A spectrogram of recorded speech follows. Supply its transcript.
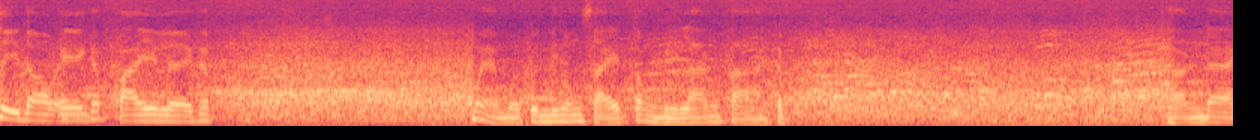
สี่ดอกเองครับไปเลยครับแม่หมวยคุณที่สงสัยต้องมีล้างตาครับ ทางแดง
